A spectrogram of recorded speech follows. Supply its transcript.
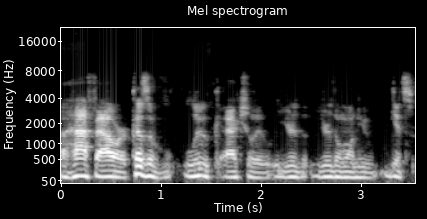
a half hour because of Luke. Actually, you're the, you're the one who gets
